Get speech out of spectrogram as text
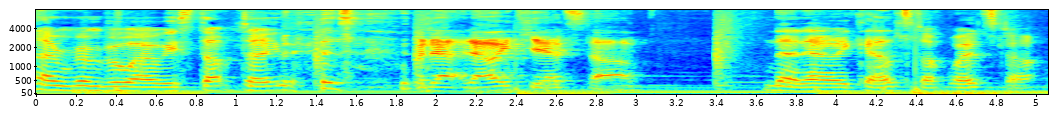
I remember why we stopped doing this. But now, now we can't stop. no, now we can't stop, won't stop.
